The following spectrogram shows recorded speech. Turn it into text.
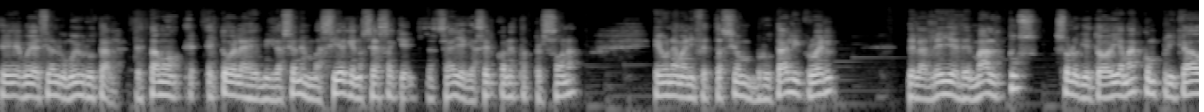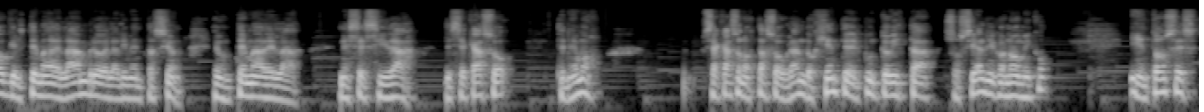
eh, voy a decir algo muy brutal. Estamos, eh, esto de las emigraciones masivas que no se, hace, que se haya que hacer con estas personas, es una manifestación brutal y cruel de las leyes de Malthus, solo que todavía más complicado que el tema del hambre o de la alimentación. Es un tema de la necesidad, de si acaso tenemos, si acaso nos está sobrando gente desde el punto de vista social y económico, y entonces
